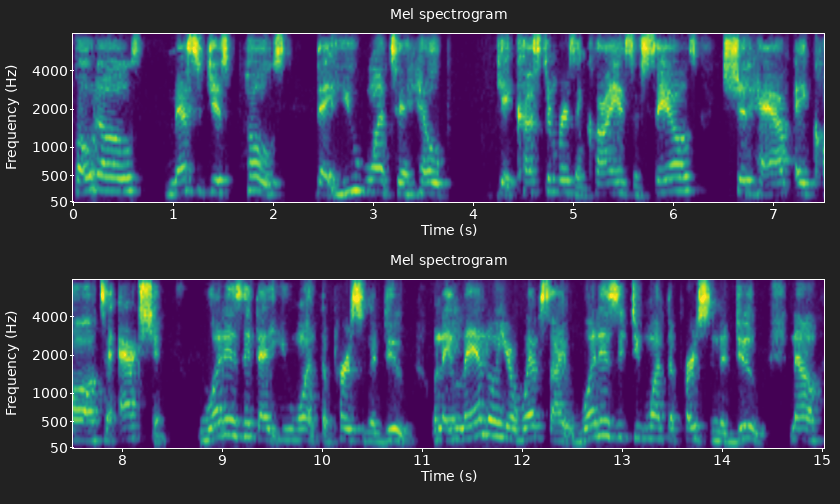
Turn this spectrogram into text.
Photos, messages, posts that you want to help get customers and clients or sales should have a call to action. What is it that you want the person to do? When they land on your website, what is it you want the person to do? Now,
